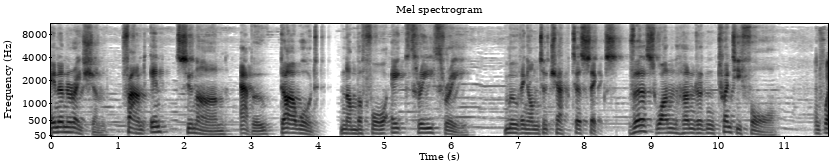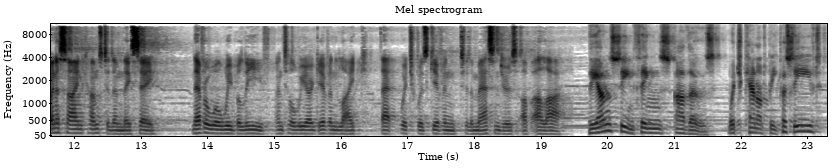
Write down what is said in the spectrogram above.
in a narration found in Sunan Abu Dawood, number 4833. Moving on to chapter 6, verse 124. And when a sign comes to them, they say, Never will we believe until we are given like that which was given to the messengers of Allah. The unseen things are those which cannot be perceived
